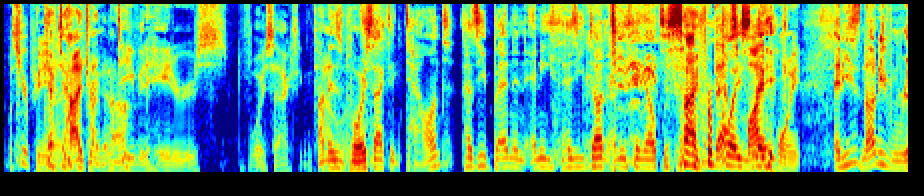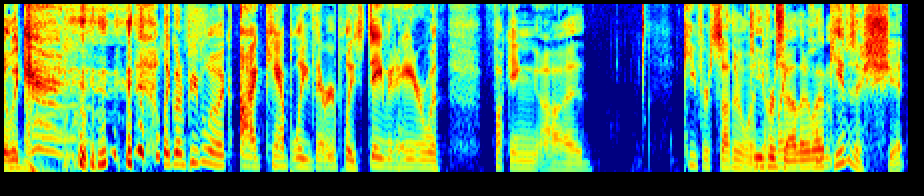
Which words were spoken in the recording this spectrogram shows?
What's your opinion Kept you on, hydrated, on huh? David Hayter's voice acting? On his talents? voice acting talent, has he been in any? Has he done anything else aside from play That's my Snake? point. And he's not even really good. like when people are like, I can't believe they replaced David Hayter with fucking uh, Kiefer Sutherland. I'm Kiefer like, Sutherland? Who gives a shit?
